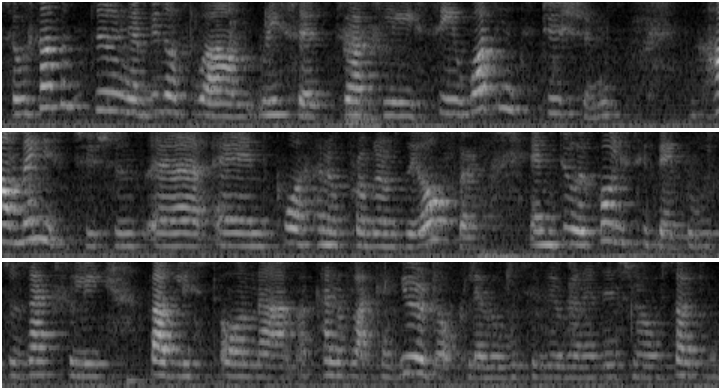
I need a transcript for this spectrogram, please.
So we started doing a bit of um, research to actually see what institutions how many institutions uh, and what kind of programs they offer, and do a policy paper which was actually published on um, a kind of like a Eurodoc level, which is the organization I was talking.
